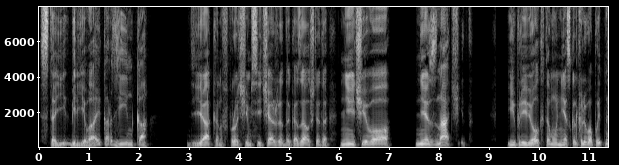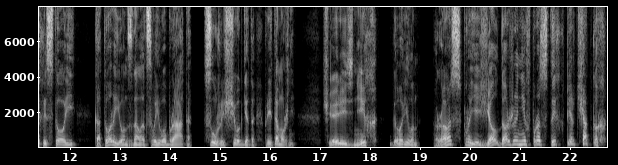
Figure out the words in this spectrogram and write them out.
стоит бельевая корзинка. Дьякон, впрочем, сейчас же доказал, что это ничего не значит и привел к тому несколько любопытных историй, которые он знал от своего брата, служащего где-то при таможне. «Через них, — говорил он, — раз проезжал даже не в простых перчатках,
